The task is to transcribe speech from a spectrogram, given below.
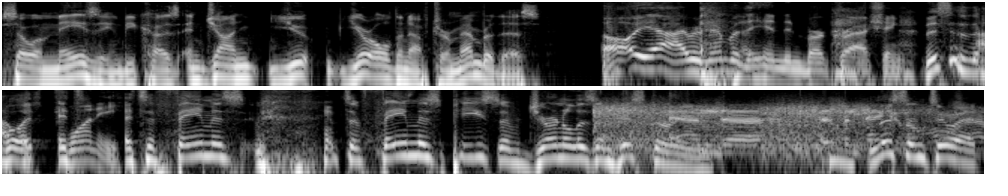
so amazing because and John, you you're old enough to remember this. Oh yeah, I remember the Hindenburg crashing. This is I well, was it's, twenty. It's a famous it's a famous piece of journalism history. and uh, has been taken Listen to it.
